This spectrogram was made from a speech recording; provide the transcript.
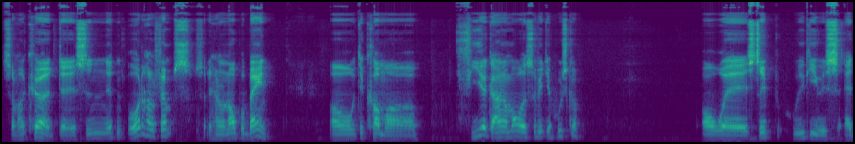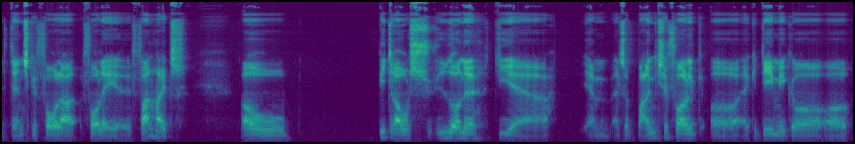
som har kørt øh, siden 1998, så det har nogle år på banen. Og det kommer fire gange om året, så vidt jeg husker. Og øh, Strip udgives af det danske forlag, forlag Fahrenheit. Og bidragsyderne, de er jamen, altså branchefolk og akademikere og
